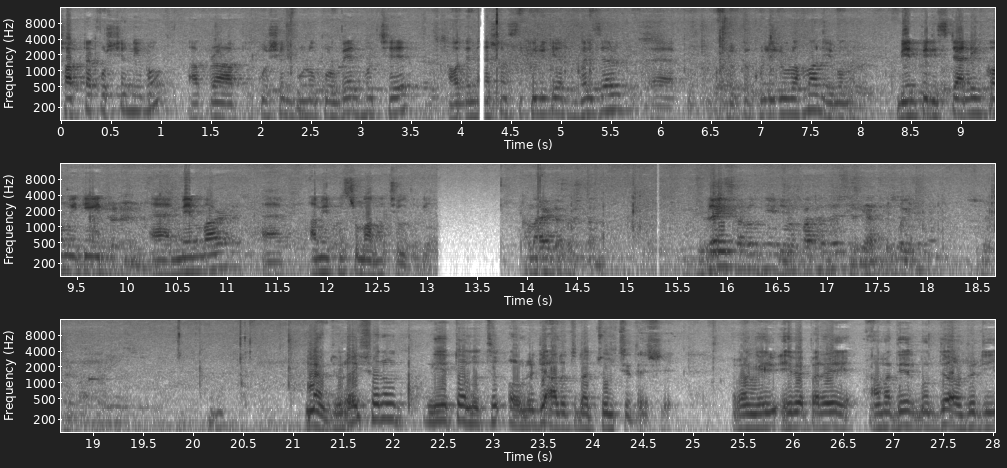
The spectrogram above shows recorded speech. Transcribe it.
সাতটা কোশ্চেন নিব। আপনারা কোশ্চেনগুলো করবেন হচ্ছে আমাদের national security adviser doctor Khalilur Rahman এবং বিএনপির স্ট্যান্ডিং কমিটির মেম্বার আমির খসরু মাহমুদ চৌধুরী। আমার একটা প্রশ্ন। জুলাই সনদ নিয়ে কোনো কথা হয়েছে কি? আজকে না জুলাই সনদ নিয়ে তো অলরেডি আলোচনা চলছে দেশে। এবং এই এই ব্যাপারে আমাদের মধ্যে অলরেডি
